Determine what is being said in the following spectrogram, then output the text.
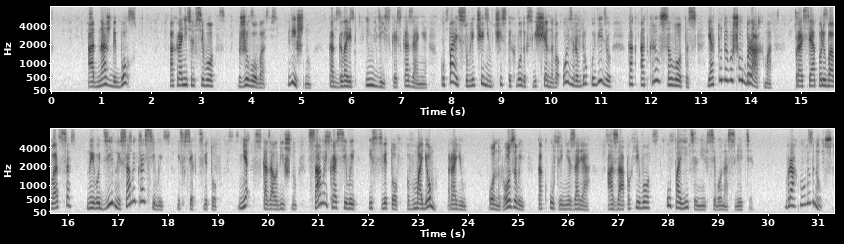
Однажды Бог – охранитель всего живого, Вишну, как говорит индийское сказание, купаясь с увлечением в чистых водах священного озера, вдруг увидел, как открылся лотос, и оттуда вышел Брахма, прося полюбоваться на его дивный, самый красивый из всех цветов. «Нет», — сказал Вишну, — «самый красивый из цветов в моем раю. Он розовый, как утренняя заря, а запах его упоительнее всего на свете». Брахма улыбнулся.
